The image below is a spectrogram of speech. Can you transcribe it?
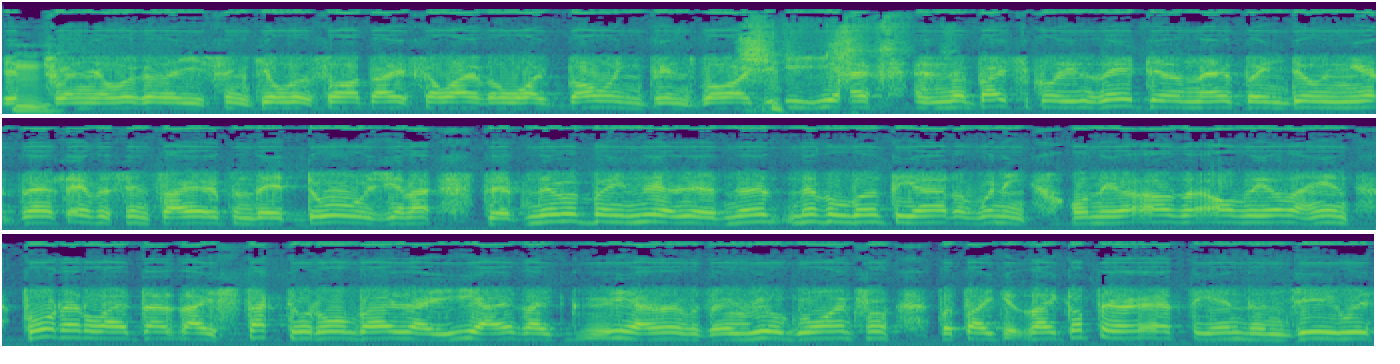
It's hmm. when you look at the St Kilda side, they fell over like bowling pins by yeah, and basically they're doing they've been doing it that ever since they opened their doors. You know, they've never been they've ne- never learnt the art of winning. On the other on the other hand, Port Adelaide they, they stuck to it all day. They you know they you know it was a real grind for, 'em, but they they got there at the end and gee whiz,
